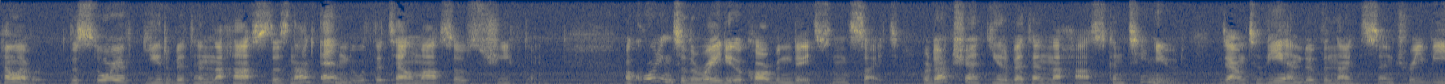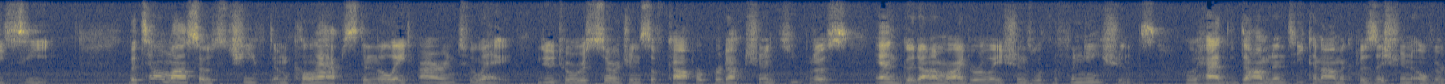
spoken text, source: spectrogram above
However, the story of Khirbet en-Nahas does not end with the Tel chiefdom. According to the radiocarbon dates on the site, production at Khirbet en-Nahas continued down to the end of the 9th century BC. The Tel Masos chiefdom collapsed in the late Iron IIa, due to a resurgence of copper production in Cyprus and good Omride relations with the Phoenicians, who had the dominant economic position over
